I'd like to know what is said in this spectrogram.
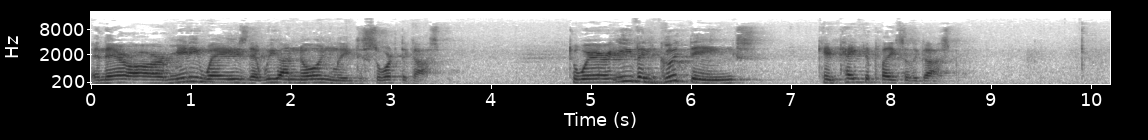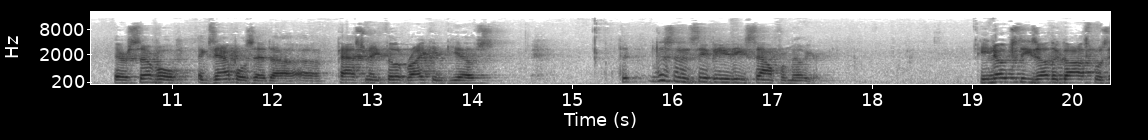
And there are many ways that we unknowingly distort the gospel to where even good things can take the place of the gospel. There are several examples that uh, uh, Pastor Nate Philip Ryken gives Listen and see if any of these sound familiar. He notes these other gospels.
